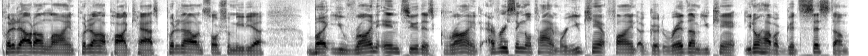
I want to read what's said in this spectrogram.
put it out online, put it on a podcast, put it out on social media. But you run into this grind every single time where you can't find a good rhythm. You can't, you don't have a good system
